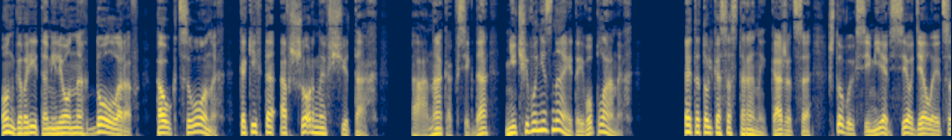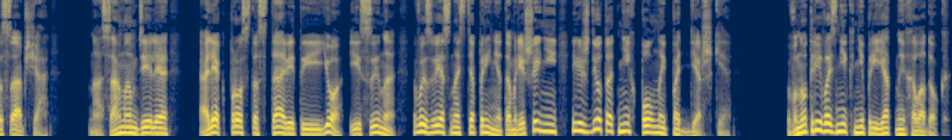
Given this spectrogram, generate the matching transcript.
он говорит о миллионах долларов, аукционах, каких-то офшорных счетах, а она, как всегда, ничего не знает о его планах. Это только со стороны кажется, что в их семье все делается сообща. На самом деле Олег просто ставит и ее, и сына в известность о принятом решении и ждет от них полной поддержки. Внутри возник неприятный холодок.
